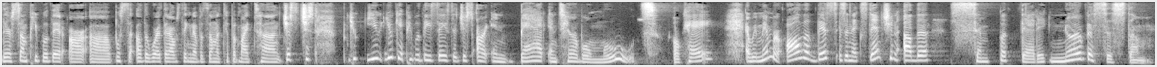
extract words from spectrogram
there's some people that are what's the other word that I was thinking of was on the tip of my tongue. Just just you you you get people these days that just are in bad and terrible moods. Okay, and remember, all of this is an extension of the sympathetic nervous system.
